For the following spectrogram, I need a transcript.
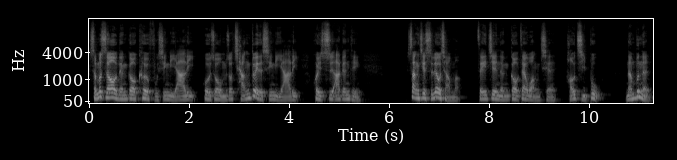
什么时候能够克服心理压力，或者说我们说强队的心理压力，会是阿根廷上一届十六强嘛？这一届能够再往前好几步，能不能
